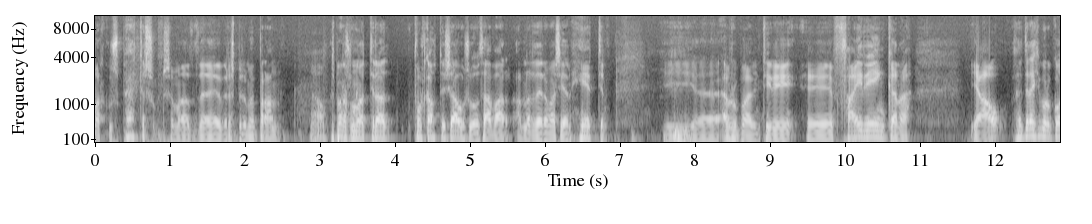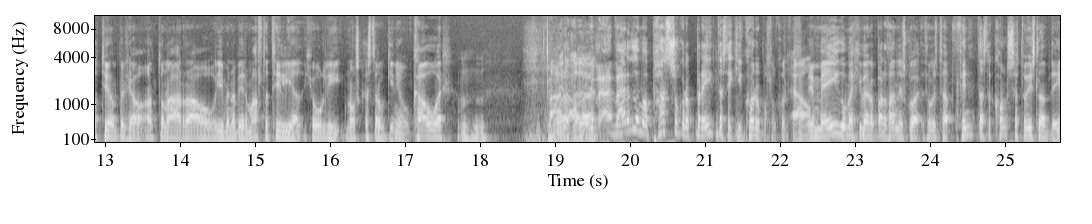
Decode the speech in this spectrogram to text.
Markus Pettersson sem að hefur verið að spila með Brann Já, Það er bara svona til að fólk átti sjá þessu og það var annar þeirra var síðan hetjan í uh, Evrópaæfintýri uh, færingana já, þetta er ekki bara gott tíðanbyrg hjá Anton Ara og ég meina við erum alltaf til í að hjóli norska strákin hjá Það er alltaf- Við verðum að passa okkur að breytast ekki í körubáltakvöld Já. við megum ekki vera bara þannig sko, þú veist, það finnast að koncept á Íslandi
